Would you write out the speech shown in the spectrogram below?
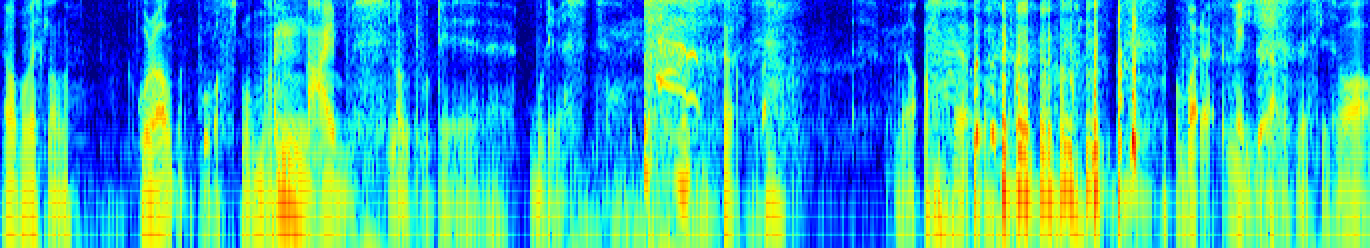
Jeg var på Vestlandet. Hvor er han? På Vestlandet? Nei, langt borti borti vest. Ja. Ja. Ja. Og bare veldig langt vest, liksom. Åh,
